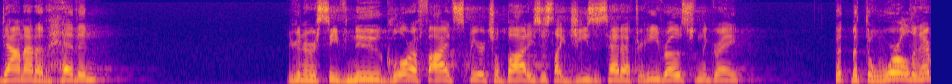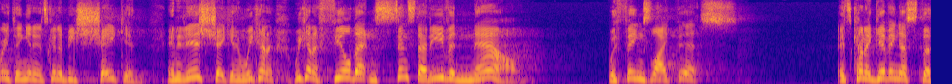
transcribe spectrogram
down out of heaven. You're going to receive new glorified spiritual bodies just like Jesus had after he rose from the grave. But, but the world and everything in it is going to be shaken. And it is shaken. And we kind of we kind of feel that and sense that even now with things like this. It's kind of giving us the,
